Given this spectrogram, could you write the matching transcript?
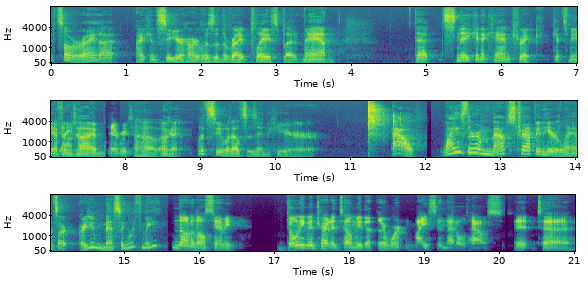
It's all right. I I can see your heart was in the right place, but man, that snake in a can trick gets me every Yeah. time. Every time. Uh, okay, let's see what else is in here. Ow! Why is there a mouse trap in here, Lance? Are are you messing with me? Not at all, Sammy. Don't even try to tell me that there weren't mice in that old house. It, uh,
